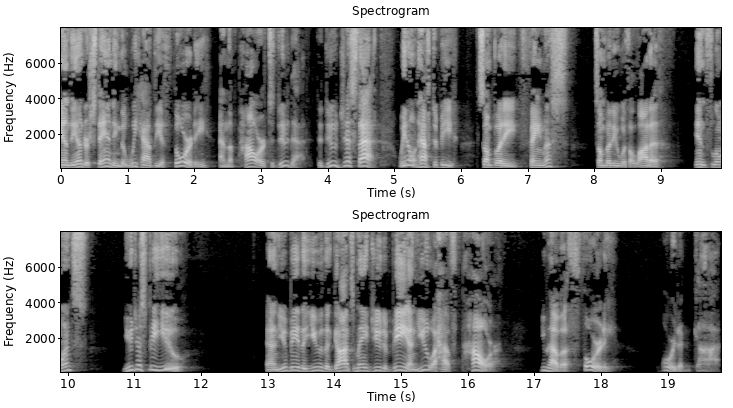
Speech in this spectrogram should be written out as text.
and the understanding that we have the authority and the power to do that, to do just that. We don't have to be somebody famous, somebody with a lot of influence. You just be you. And you be the you that God's made you to be, and you have power. You have authority. Glory to God.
